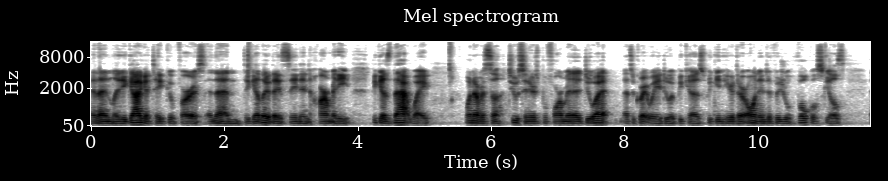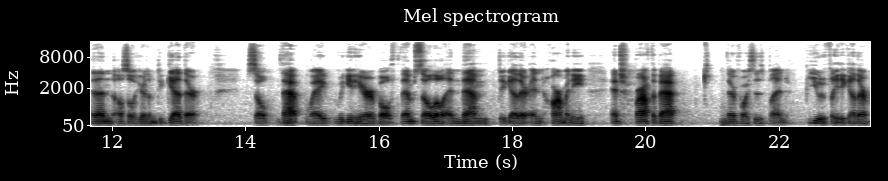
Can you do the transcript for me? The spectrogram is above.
And then Lady Gaga take a verse, and then together they sing in harmony because that way, whenever two singers perform in a duet, that's a great way to do it because we can hear their own individual vocal skills and then also hear them together. So that way we can hear both them solo and them together in harmony. And right off the bat, their voices blend beautifully together.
